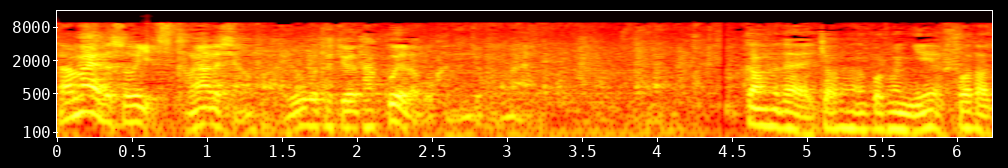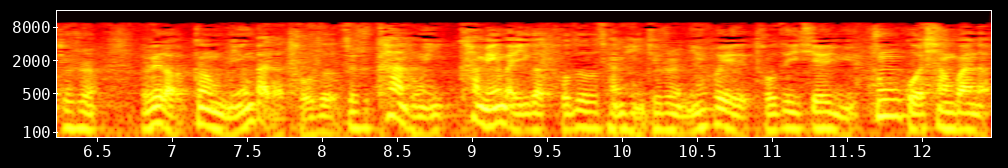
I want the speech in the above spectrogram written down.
但卖的时候也是同样的想法，如果他觉得它贵了，我可能就不卖了。刚才在交谈的过程，你也说到，就是为了更明白的投资，就是看懂、看明白一个投资的产品，就是您会投资一些与中国相关的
